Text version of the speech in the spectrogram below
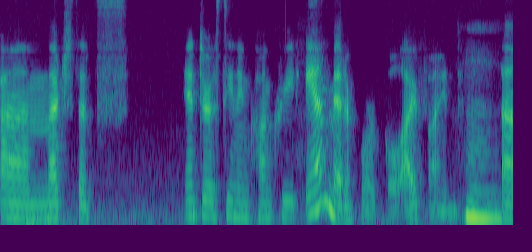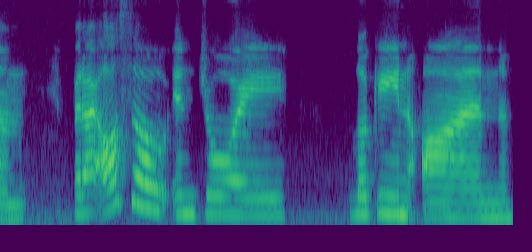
um, much that's interesting and concrete and metaphorical. I find, mm. um, but I also enjoy looking on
